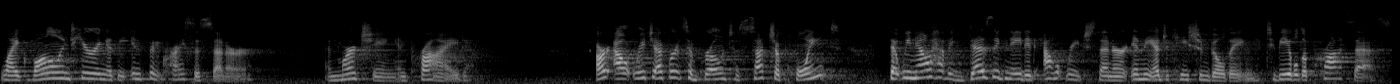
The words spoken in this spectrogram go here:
like volunteering at the Infant Crisis Center and marching in Pride. Our outreach efforts have grown to such a point that we now have a designated outreach center in the education building to be able to process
